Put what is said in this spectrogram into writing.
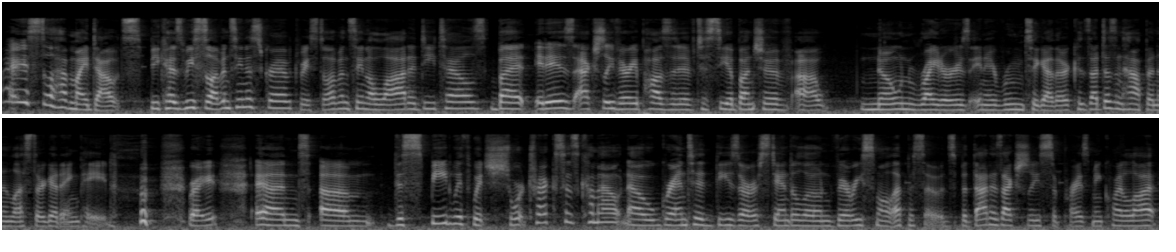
I still have my doubts because we still haven't seen a script, we still haven't seen a lot of details, but it is actually very positive to see a bunch of uh, known writers in a room together because that doesn't happen unless they're getting paid, right? And um, the speed with which Short Treks has come out now, granted, these are standalone, very small episodes, but that has actually surprised me quite a lot.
